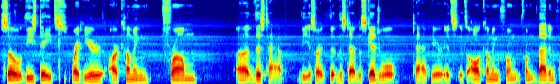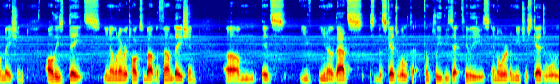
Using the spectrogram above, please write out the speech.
So these dates right here are coming from uh, this tab, the sorry, th this tab, the schedule tab here. It's it's all coming from from that information. All these dates, you know, whenever it talks about the foundation, um, it's you you know that's the schedule to complete these activities in order to meet your schedule.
